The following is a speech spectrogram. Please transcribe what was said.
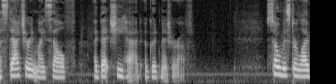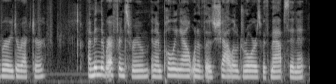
a stature in myself I bet she had a good measure of. So, Mr. Library Director, I'm in the reference room and I'm pulling out one of those shallow drawers with maps in it,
